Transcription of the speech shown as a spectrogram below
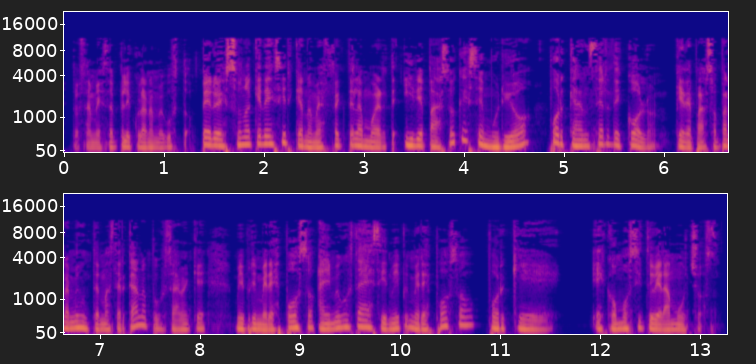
Entonces a mí esa película no me gustó. Pero eso no quiere decir que no me afecte la muerte. Y de paso que se murió por cáncer de colon, que de paso para mí es un tema cercano, porque saben que mi primer esposo, a mí me gusta decir mi primer esposo porque es como si tuviera muchos.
